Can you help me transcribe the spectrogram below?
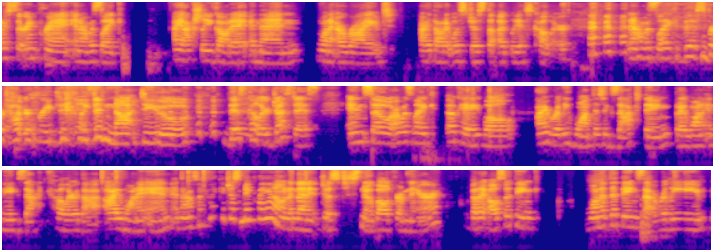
a certain print and I was like, I actually got it. And then when it arrived, I thought it was just the ugliest color. and I was like, this photography did, like did not do this color justice. And so I was like, okay, well, I really want this exact thing, but I want it in the exact color that I want it in. And I was like, I could just make my own. And then it just snowballed from there. But I also think one of the things that really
